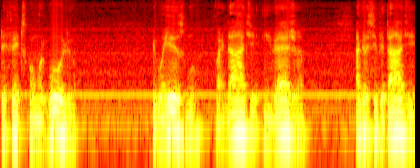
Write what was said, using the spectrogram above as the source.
defeitos como orgulho, egoísmo, vaidade, inveja, agressividade,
